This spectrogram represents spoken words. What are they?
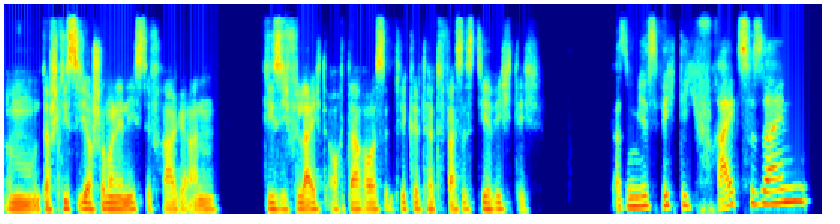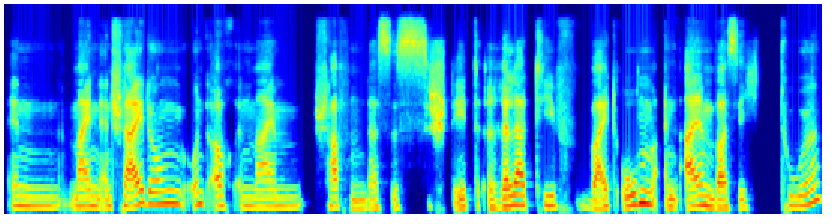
Ähm, und da schließt sich auch schon meine nächste Frage an, die sich vielleicht auch daraus entwickelt hat. Was ist dir wichtig? Also mir ist wichtig, frei zu sein in meinen Entscheidungen und auch in meinem Schaffen. Das ist, steht relativ weit oben in allem, was ich tue,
